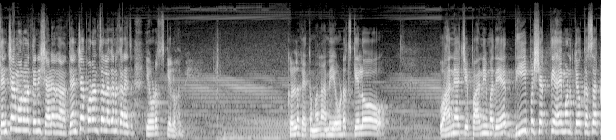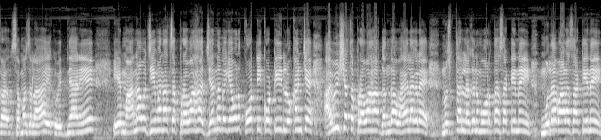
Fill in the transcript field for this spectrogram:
त्यांच्या मुलांना त्यांनी शाळेला त्यांच्या पोरांचं लग्न करायचं एवढंच केलो आम्ही. कळलं काय तुम्हाला? आम्ही एवढंच केलो. वाहण्याची पाणीमध्ये दीपशक्ती आहे म्हणून तो कसं क समजला एक विज्ञाने हे मानव जीवनाचा प्रवाह जन्म घेऊन कोटी कोटी लोकांचे आयुष्याचा प्रवाह गंगा व्हायला लागलाय. नुसता लग्न मुहूर्तासाठी नाही मुलं बाळासाठी नाही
